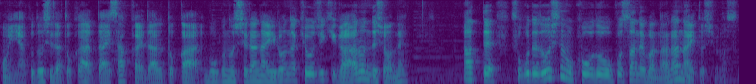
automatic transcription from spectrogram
翻訳年だとか大作会であるとか僕の知らないいろんな教時期があるんでしょうね。あってそこでどうしても行動を起こさねばならないとします。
